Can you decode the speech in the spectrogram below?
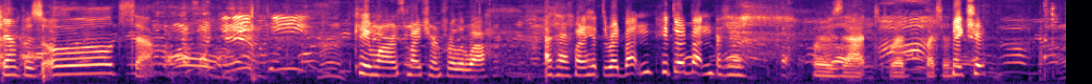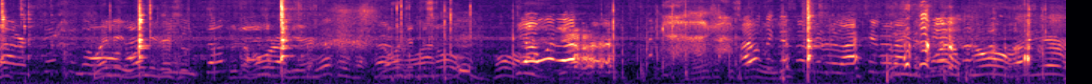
Grandpa's old Sow. Okay, Mara, it's my turn for a little while. Okay, Want to hit the red button? Hit the red button. okay. Where is that red button? Make sure. Wendy, Wendy, there's a, there's a hole right here. No one's hit this hole. Yeah, whatever. I don't think this one's been relaxing when I was a kid. No, right here.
